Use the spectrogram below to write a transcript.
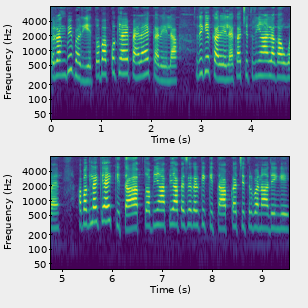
रंग भी भरिए। तो अब आपको क्या है, पहला है करेला। तो देखिए, करेला का चित्र यहाँ लगा हुआ है। अब अगला क्या है, किताब। तो अब यहाँ पे आप ऐसे करके किताब का चित्र बना देंगे।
